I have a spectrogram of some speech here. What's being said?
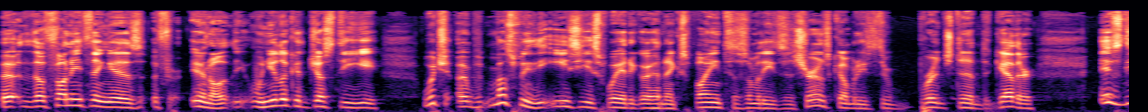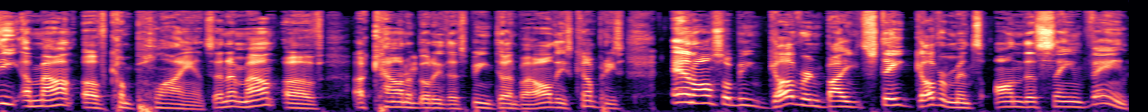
The, the funny thing is, you know, when you look at just the, which uh, must be the easiest way to go ahead and explain to some of these insurance companies to bridge them together, is the amount of compliance and amount of accountability that's being done by all these companies and also being governed by state governments on the same vein.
